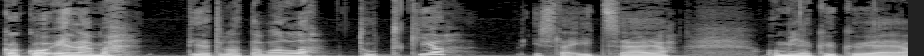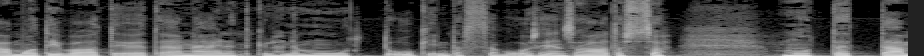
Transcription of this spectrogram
koko elämä tietyllä tavalla tutkia sitä itseä ja omia kykyjä ja motivaatioita ja näin, että kyllähän ne muuttuukin tässä vuosien saatossa. Mutta että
